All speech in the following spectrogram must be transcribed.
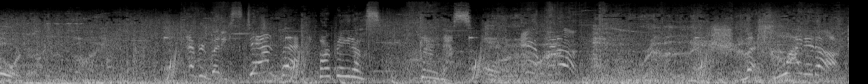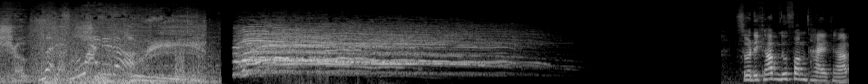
order. Everybody stand back! Barbados, guide us. Amp it up! Let's light it up! Shall Let's light it up! breathe. สวัสดีครับนูฟอร์มไทยครับ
